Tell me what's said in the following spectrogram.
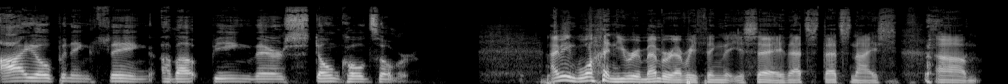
eye opening thing about being there stone cold sober? I mean, one, you remember everything that you say. That's that's nice. Um,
